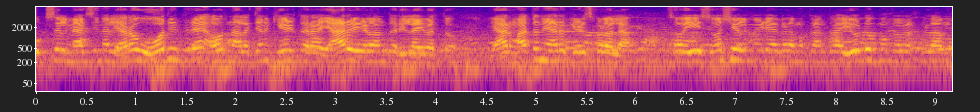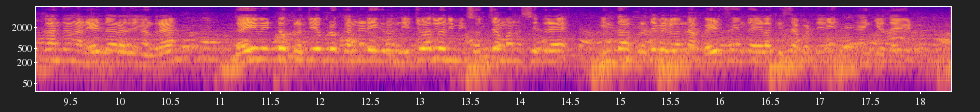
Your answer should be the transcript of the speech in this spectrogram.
ಬುಕ್ಸಲ್ಲಿ ಮ್ಯಾಗ್ಝಿನಲ್ಲಿ ಯಾರೋ ಓದಿದ್ರೆ ಅವ್ರು ನಾಲ್ಕು ಜನಕ್ಕೆ ಹೇಳ್ತಾರೆ? ಯಾರು ಹೇಳೋ ಅಂತಾರಿಲ್ಲ ಇವತ್ತು. ಯಾರ ಮಾತನ್ನು ಯಾರು ಕೇಳಿಸ್ಕೊಳ್ಳಲ್ಲ. ಸೊ ಈ ಸೋಷಿಯಲ್ ಮೀಡಿಯಾಗಳ ಮುಖಾಂತರ ಯೂಟ್ಯೂಬ್ ಮುಖಗಳ ಮುಖಾಂತರ ನಾನು ಹೇಳ್ತಾ ಇರೋದೇನೆಂದರೆ, ದಯವಿಟ್ಟು ಪ್ರತಿಯೊಬ್ಬರು ಕನ್ನಡಿಗರು ನಿಜವಾಗ್ಲೂ ನಿಮಗೆ ಸ್ವಚ್ಛ ಮನಸ್ಸಿದ್ರೆ ಇಂಥ ಪ್ರತಿಭೆಗಳನ್ನು ಬೆಳೆಸಿ ಅಂತ ಹೇಳಕ್ಕೆ ಇಷ್ಟಪಡ್ತೀನಿ. ಥ್ಯಾಂಕ್ ಯು ದಯವಿಟ್ಟು.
